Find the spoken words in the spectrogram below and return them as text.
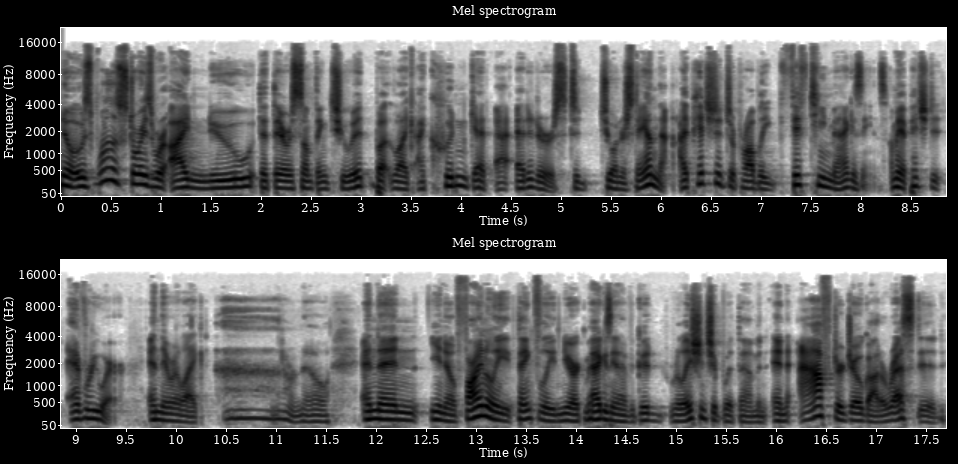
know, it was one of those stories where I knew that there was something to it, but like I couldn't get editors to to understand that. I pitched it to probably 15 magazines. I mean, I pitched it everywhere, and they were like, "Ah, I don't know. And then, you know, finally, thankfully, New York Magazine, I have a good relationship with them. And, and after Joe got arrested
